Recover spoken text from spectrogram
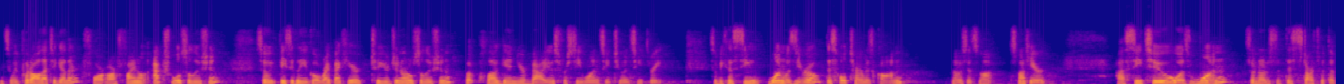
And so we put all that together for our final actual solution. So basically you go right back here to your general solution, but plug in your values for C1, C2, and C3. So because C1 was 0, this whole term is gone. Notice it's not, it's not here. Uh, C2 was 1, so notice that this starts with the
